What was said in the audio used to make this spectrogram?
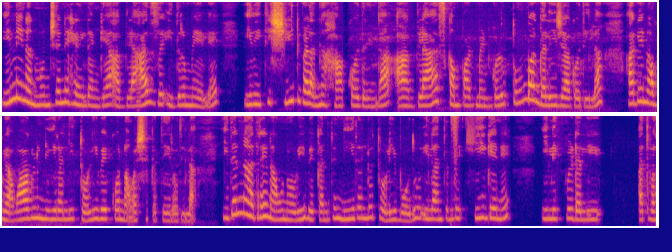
ಇಲ್ಲಿ ನಾನು ಮುಂಚೆನೇ ಹೇಳ್ದಂಗೆ ಆ ಗ್ಲಾಸ್ ಇದ್ರ ಮೇಲೆ ಈ ರೀತಿ ಶೀಟ್ಗಳನ್ನು ಹಾಕೋದ್ರಿಂದ ಆ ಗ್ಲಾಸ್ ಕಂಪಾರ್ಟ್ಮೆಂಟ್ಗಳು ತುಂಬ ಗಲೀಜಾಗೋದಿಲ್ಲ. ಹಾಗೆ ನಾವು ಯಾವಾಗಲೂ ನೀರಲ್ಲಿ ತೊಳಿಬೇಕು ಅನ್ನೋ ಅವಶ್ಯಕತೆ ಇರೋದಿಲ್ಲ. ಇದನ್ನಾದರೆ ನಾವು ನೋಡಿಬೇಕಂದ್ರೆ ನೀರಲ್ಲೂ ತೊಳಿಬೋದು. ಇಲ್ಲಾಂತಂದರೆ ಹೀಗೇ ಈ ಲಿಕ್ವಿಡಲ್ಲಿ ಅಥವಾ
